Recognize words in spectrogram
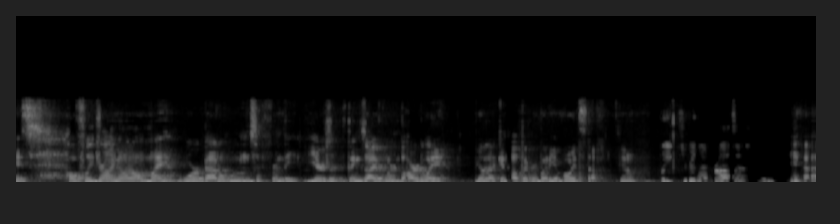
it's hopefully drawing on all of my war battle wounds from the years of things I've learned the hard way that I can help everybody avoid stuff, you know? Lead through that process. Yeah.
